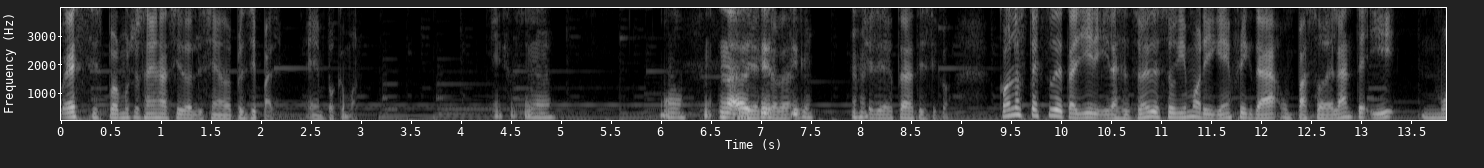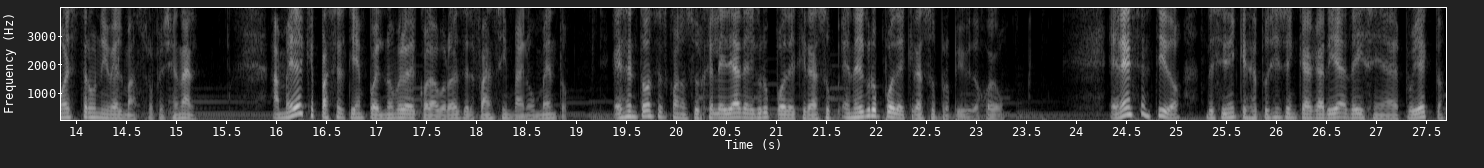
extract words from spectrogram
es, por muchos años ha sido el diseñador principal en Pokémon. Eso sí no. no, nada de que discutir. Ujú. el director artístico. Con los textos de Tajiri y las secciones de Sugimori, Game Freak da un paso adelante y muestra un nivel más profesional. A medida que pasa el tiempo, el número de colaboradores del fanzine va en aumento. Es entonces cuando surge la idea del grupo de crear su, en el grupo de crear su propio videojuego. En ese sentido, deciden que Satoshi se encargaría de diseñar el proyecto,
